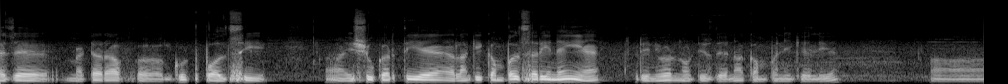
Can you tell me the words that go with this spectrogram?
as a matter of good policy issue करती है। हालाँकि कंपलसरी नहीं है रिन्यूअल नोटिस देना कंपनी के लिए। आ,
